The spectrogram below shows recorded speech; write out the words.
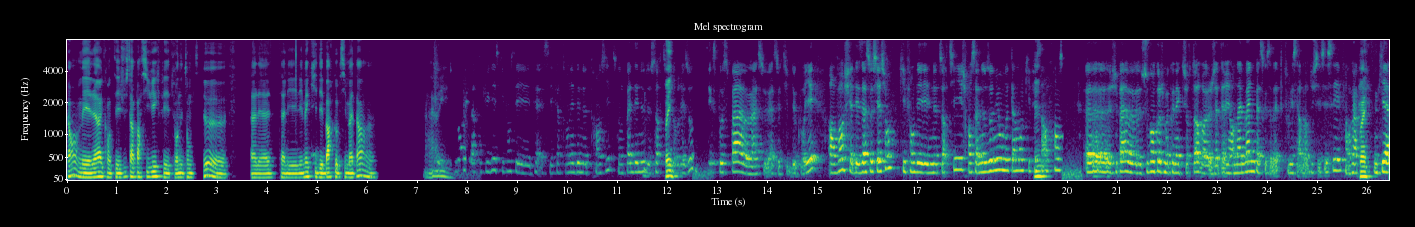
différent, mais là, quand t'es juste un particulier qui fait tourner ton petit nœud, euh, t'as, les, as les, les mecs qui débarquent au petit matin, ah oui. Souvent, les particuliers, ce qu'ils font, c'est faire tourner des nœuds de transit, donc pas des nœuds de sortie oui. sur le réseau. Ils ne s'exposent pas à ce, à ce, type de courrier. En revanche, il y a des associations qui font des nœuds de sortie. Je pense à Nos Oignons, notamment, qui fait mmh. ça en France. Euh, je sais pas, euh, souvent quand je me connecte sur Tor, euh, j'atterris en Allemagne parce que ça doit être tous les serveurs du CCC. Enfin, voilà. ouais. Donc il y, a,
